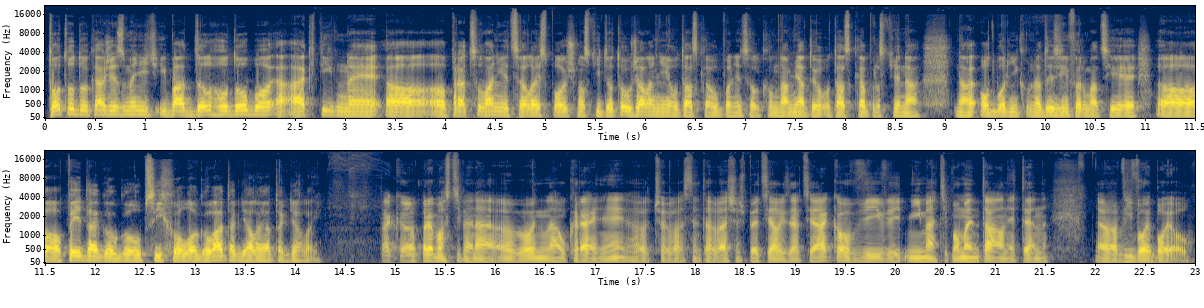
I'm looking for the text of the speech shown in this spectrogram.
Toto dokáže zmeniť iba dlhodobo a aktívne pracovanie celej spoločnosti. Toto už ale nie je otázka úplne celkom na mňa, to je otázka proste na, na odborníkov na dezinformácie, pedagógov, psychológov a tak ďalej a tak ďalej. Tak eh, premostíme na eh, vojnu na Ukrajine, eh, čo je vlastne tá vaša špecializácia. Ako vy vnímate momentálne ten vývoj bojov?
